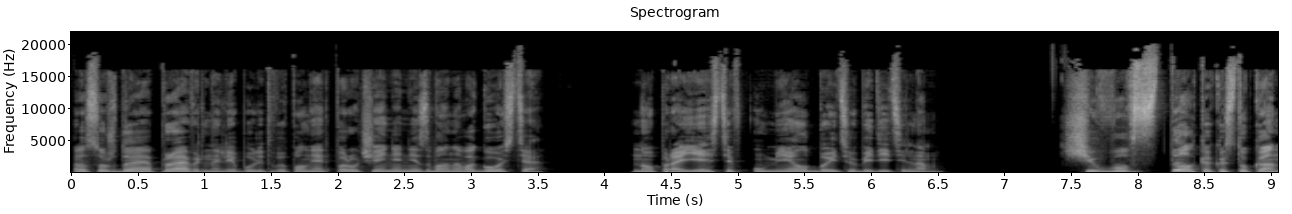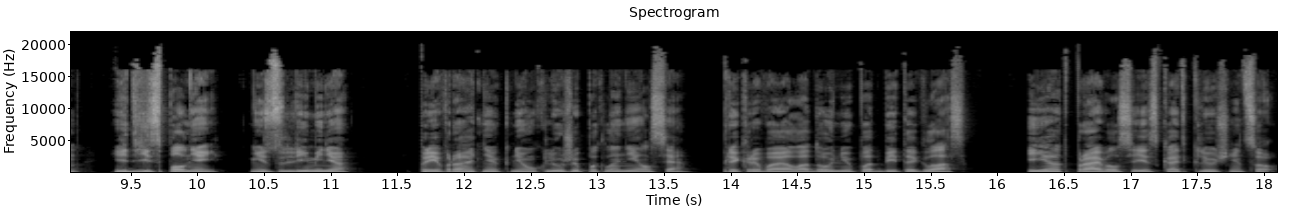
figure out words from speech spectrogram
рассуждая, правильно ли будет выполнять поручение незваного гостя. Но Проестев умел быть убедительным. «Чего встал, как истукан? Иди исполняй, не зли меня!» Привратник неуклюже поклонился, прикрывая ладонью подбитый глаз, и отправился искать ключницу,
